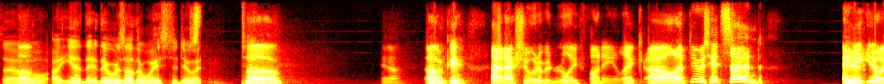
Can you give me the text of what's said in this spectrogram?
So uh, yeah, there, there was other ways to do it. Uh, yeah. Okay. That actually would have been really funny. Like, uh, all I have to do is hit send. And, Yeah. you know,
